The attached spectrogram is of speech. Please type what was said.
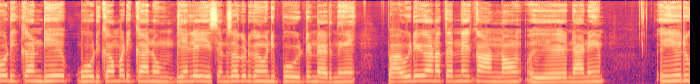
ഓടിക്കാണ്ട് ഓടിക്കാൻ പഠിക്കാനും പിന്നെ ലൈസൻസ് ഒക്കെ എടുക്കാൻ വേണ്ടി പോയിട്ടുണ്ടായിരുന്നു. അപ്പോൾ ആ വീഡിയോ കാണാൻ തന്നെ കാണണം. ഞാൻ ഈ ഒരു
